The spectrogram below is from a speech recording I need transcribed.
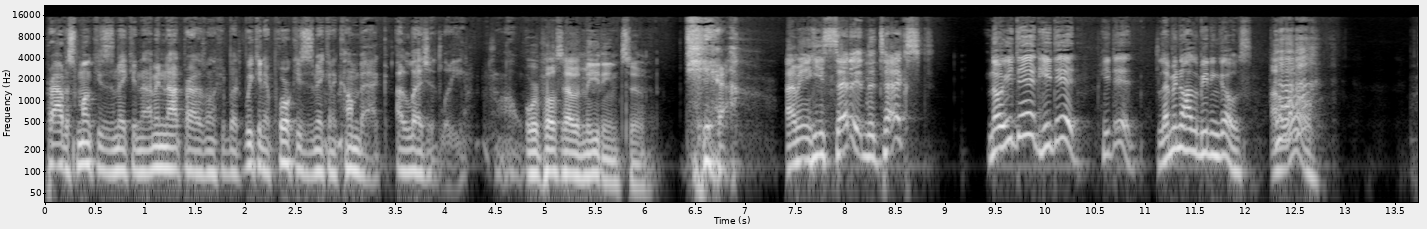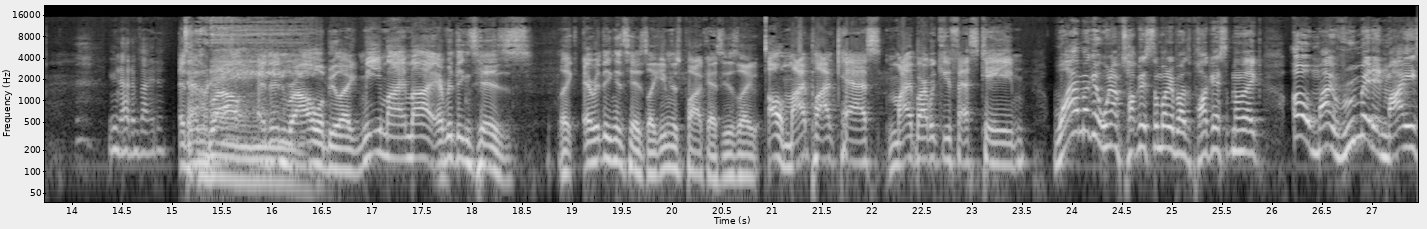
Proudest Monkeys is making. I mean, not Proudest Monkeys, but Weekend at Porky's is making a comeback. Allegedly. Oh, We're supposed to have a meeting soon. yeah. I mean, he said it in the text. No, he did. He did. He did. Let me know how the meeting goes. I will. You're not invited. And then Raul, and then Raul will be like, "Me, my, my, everything's his. Like everything is his. Like even this podcast, he's like, "Oh, my podcast, my barbecue fest team." Why am I gonna when I'm talking to somebody about the podcast? I'm like, oh, my roommate and my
